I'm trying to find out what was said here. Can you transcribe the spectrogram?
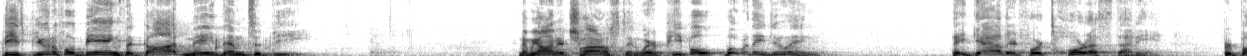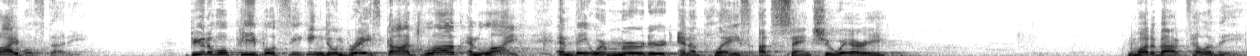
these beautiful beings that God made them to be. And then we honored Charleston, where people, what were they doing? They gathered for Torah study, for Bible study. Beautiful people seeking to embrace God's love and life, and they were murdered in a place of sanctuary. And what about Tel Aviv?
